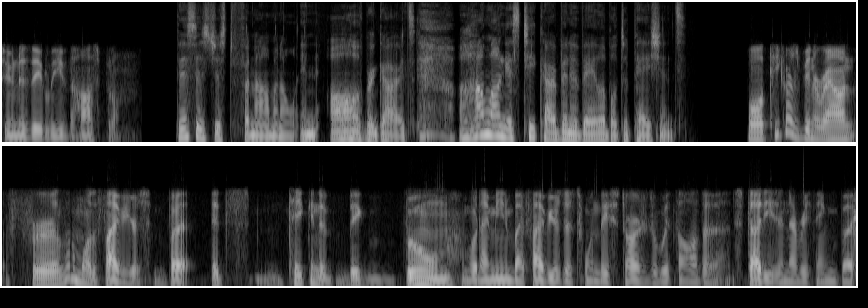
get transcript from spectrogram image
soon as they leave the hospital. This is just phenomenal in all regards. How long has TCAR been available to patients? Well, TCAR's been around for a little more than five years, but it's taken a big boom. What I mean by five years is when they started with all the studies and everything. But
